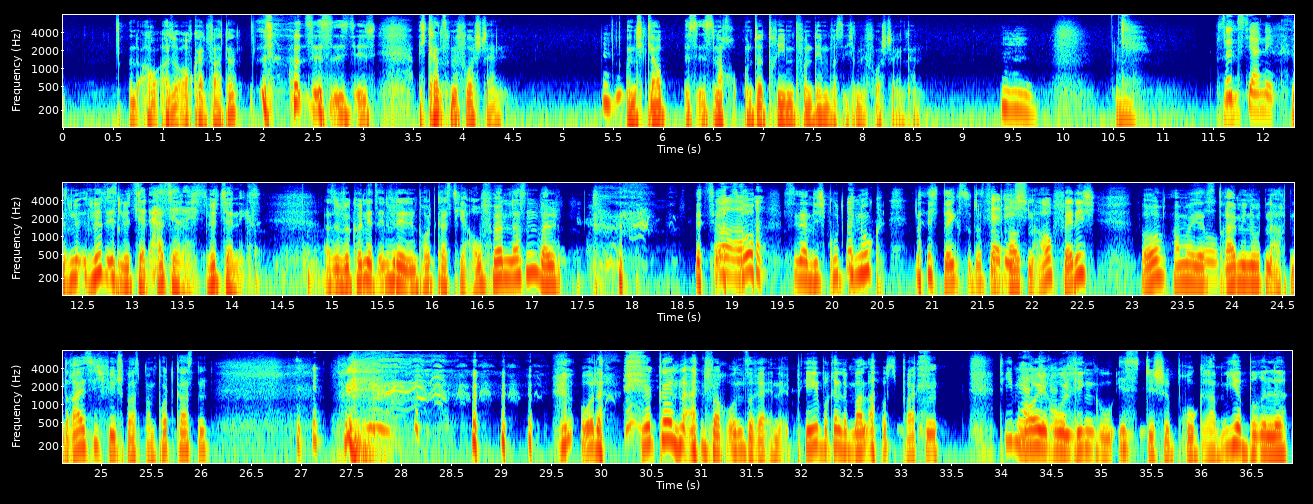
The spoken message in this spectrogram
und auch, also auch kein Vater. ich kann es mir vorstellen. Mhm. Und ich glaube, es ist noch untertrieben von dem, was ich mir vorstellen kann. Mhm. Ja. Nützt ja nichts. Es nützt, es nützt ja, hast ja recht, es nützt ja nichts. Also wir können jetzt entweder den Podcast hier aufhören lassen, weil ist ja oh. so, ist ja nicht gut genug. Ich denkst du das fertig. da draußen auch fertig. So, haben wir jetzt so. 3 Minuten 38. Viel Spaß beim Podcasten. Oder wir können einfach unsere NLP-Brille mal auspacken, die ja, neurolinguistische Programmierbrille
